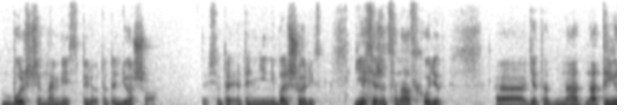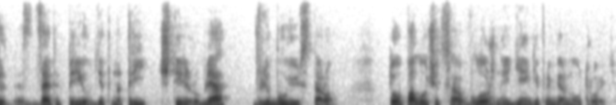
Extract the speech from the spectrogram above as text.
больше, чем на месяц вперед. Это дешево. То есть это, это не небольшой риск. Если же цена сходит Э, где-то на, на 3, за этот период где-то на 3-4 рубля в любую из сторон, то получится вложенные деньги примерно утроить.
